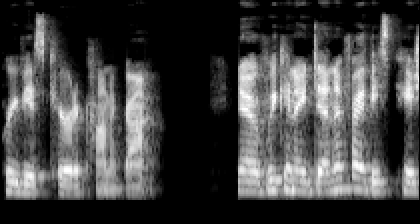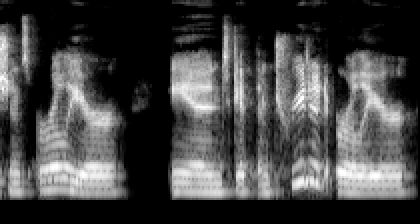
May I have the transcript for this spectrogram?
previous keratoconic eye. Now, if we can identify these patients earlier and get them treated earlier,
